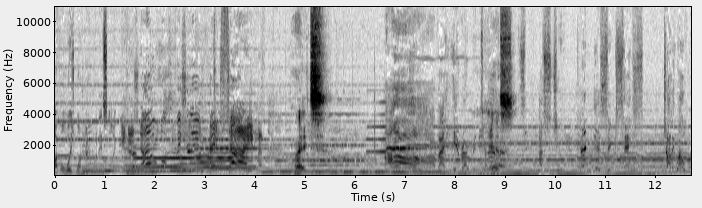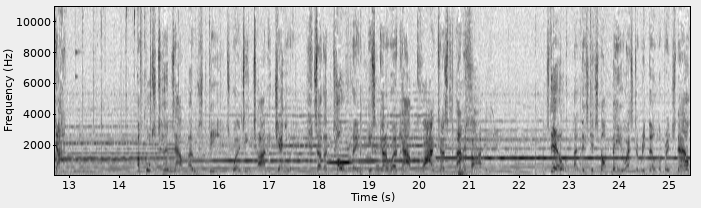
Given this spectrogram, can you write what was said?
I've always wondered what it's like here. Right. Ah, the hero returns. Yes. A stupendous success. Jolly well done. Of course, turns out those deeds weren't entirely genuine, so the toll thing isn't going to work out quite as planified. Still, at least it's not me who has to rebuild the bridge now.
